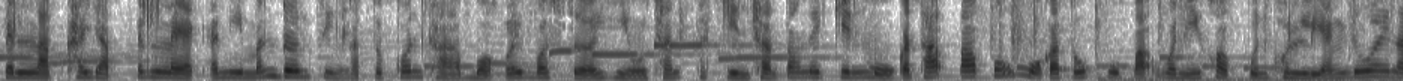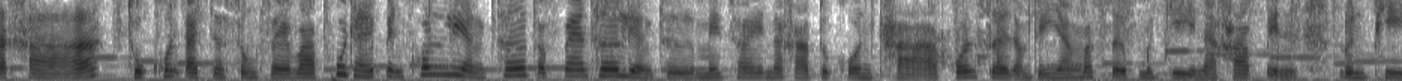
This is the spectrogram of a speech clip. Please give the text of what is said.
เป็นหลับขยับเป็นแหลกอันนี้มันเรื่องจริงค่ะทุกคนค่ะบอกเลยว่าเสือหิวฉันจะกินฉันต้องได้กินหมูกระทะป้าปุ๊หมูกระทุปูปะวันนี้ขอบคุณคนเลี้ยงด้วยนะคะ ทุกคนอาจจะสงสัยว่าผู้ใดเป็นคนเลี้ยงเธอกับแฟนเธอเลี้ยงเธอไม่ใช่นะคะ ทุกคนค่ะคนเสิร์ฟดำเทียงยังมาเสิร์ฟเมื่อกี้นะคะ เป็นรุ่นพี่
